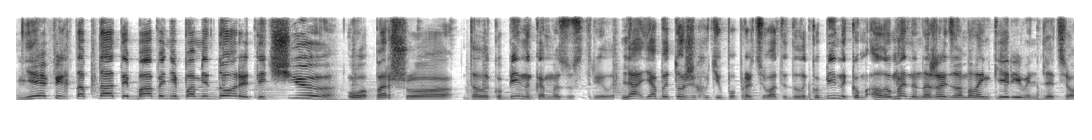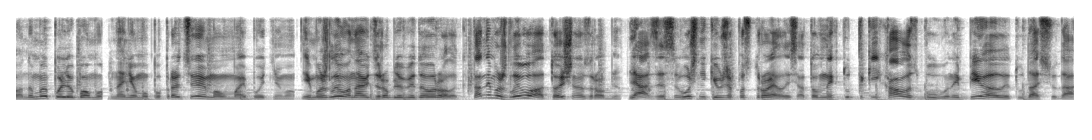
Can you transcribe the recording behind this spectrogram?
Нефіг топтати бабині помідори, ти чо? О, першого далекобійника ми зустріли. Ля, я би теж хотів попрацювати далекобійником, але у мене, на жаль, за маленький рівень для цього. Ну ми по-любому на ньому попрацюємо в майбутньому. І можливо навіть зроблю відеоролик. Та неможливо, а точно зроблю. Ля, ЗСУшники вже построїлись, а то в них тут такий хаос був, вони бігали туди-сюди.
